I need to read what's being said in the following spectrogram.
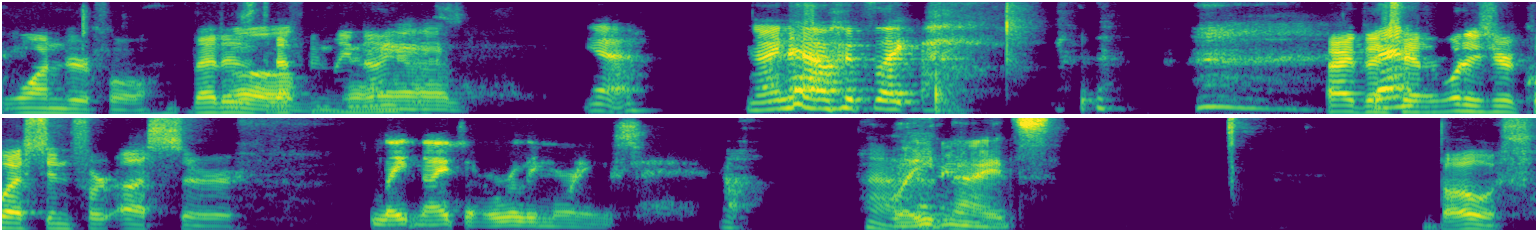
Wonderful. That is Oh, definitely nice. man. Yeah. I know. It's like All right, Ben Ben- Taylor, what is your question for us, sir? Late nights or early mornings? Huh, Late nights. Both.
